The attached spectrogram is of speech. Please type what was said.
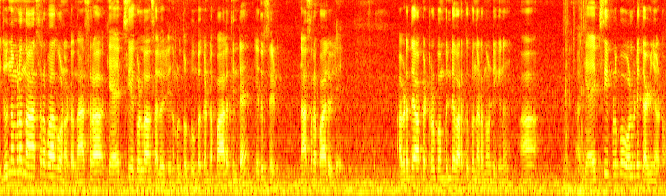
ഇതും നമ്മളെ നാസ്ര ഭാഗമാണ് കേട്ടോ. നാസ്ര കെ എഫ് സി ഒക്കെ ഉള്ള സ്ഥലമില്ലേ? നമ്മൾ തൊട്ട് മുമ്പ് കണ്ട പാലത്തിന്റെ എതിർ സൈഡ് നാസ്ര പാലമില്ലേ? അവിടുത്തെ ആ പെട്രോൾ പമ്പിന്റെ വർക്ക് ഇപ്പോൾ നടന്നുകൊണ്ടിരിക്കുന്നു ആ കെ എഫ് സി ഇപ്പോഴിപ്പോൾ ഓൾറെഡി കഴിഞ്ഞു കേട്ടോ.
